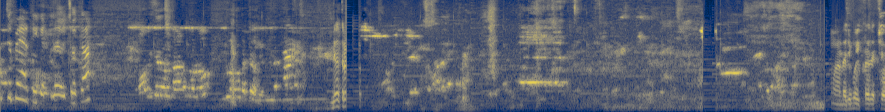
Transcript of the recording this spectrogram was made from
അച്ഛ പേർക്കേക്ക് എത്ര ചോദിച്ചോക്കാം ഇത് എത്ര വേണ്ട പോയിക്കോ രക്ഷോ.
